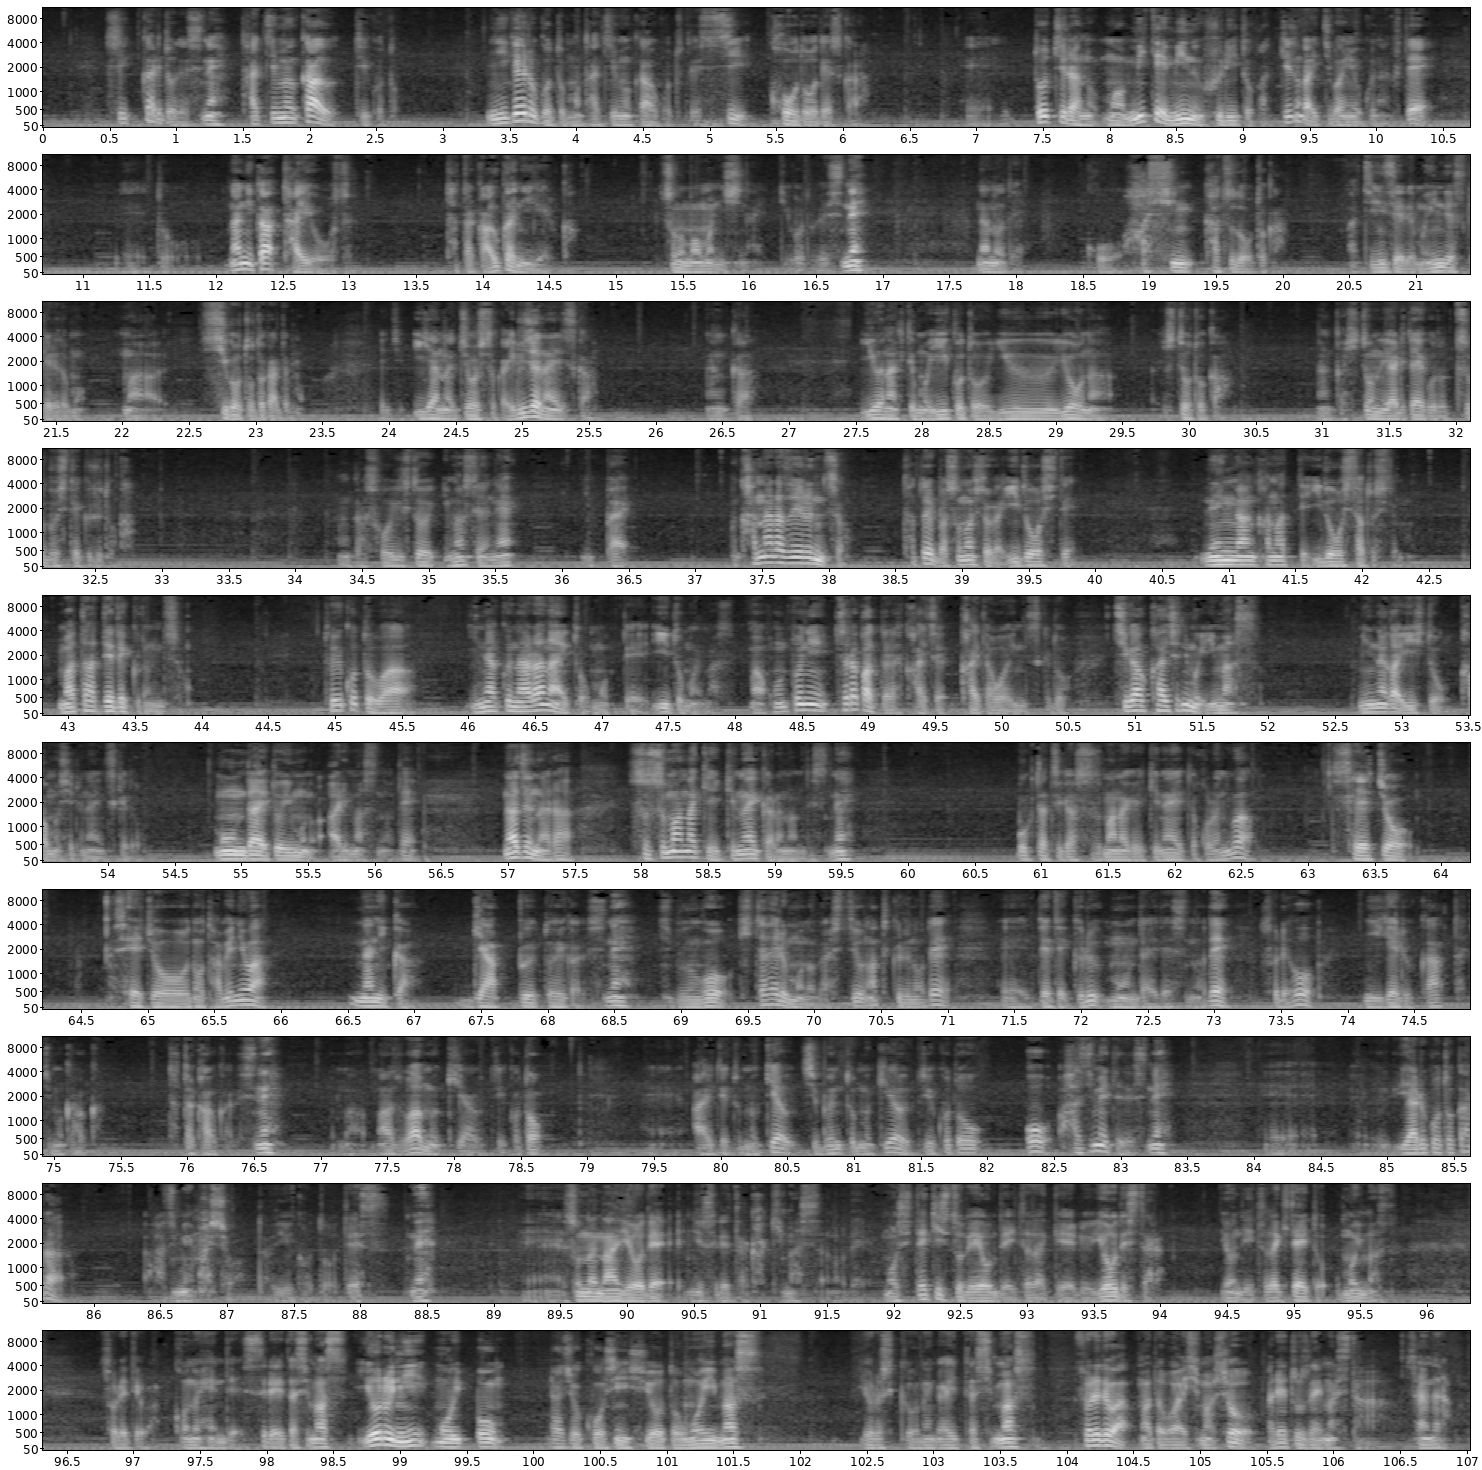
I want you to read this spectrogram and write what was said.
しっかりとですね立ち向かうっていうこと。逃げることも立ち向かうことですし行動ですから、えー、どちらのもう見て見ぬふりとかっていうのが一番良くなくて、えーと、何か対応をする。戦うか逃げるか。そのままにしないっていうことですね。なのでこう発信活動とか、まあ、人生でもいいんですけれどもまあ仕事とかでも嫌な上司とかいるじゃないですか。なんか言わなくてもいいことを言うような人とかなんか人のやりたいことを潰してくるとか。なんかそういう人いますよね。いっぱい。必ずいるんですよ。例えばその人が移動して念願かなって移動したとしても。また出てくるんですよ。ということはいなくならないと思っていいと思います。まあ本当に辛かったら会社変えた方がいいんですけど違う会社にもいます。みんながいい人かもしれないんですけど問題というものがありますのでなぜなら進まなきゃいけないからなんですね。僕たちが進まなきゃいけないところには成長。成長のためには何かギャップというかですね自分を鍛えるものが必要になってくるので、えー、出てくる問題ですのでそれを逃げるか立ち向かうか戦うかですね、まあ、まずは向き合うということ、えー、相手と向き合う自分と向き合うということを初めてですね、えー、やることから始めましょうということですね。えー、そんな内容でニュースレター書きましたのでもしテキストで読んでいただけるようでしたら読んでいただきたいと思います。それではこの辺で失礼いたします。夜にもう一本ラジオ更新しようと思います。よろしくお願いいたします。それではまたお会いしましょう。ありがとうございました。さようなら。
